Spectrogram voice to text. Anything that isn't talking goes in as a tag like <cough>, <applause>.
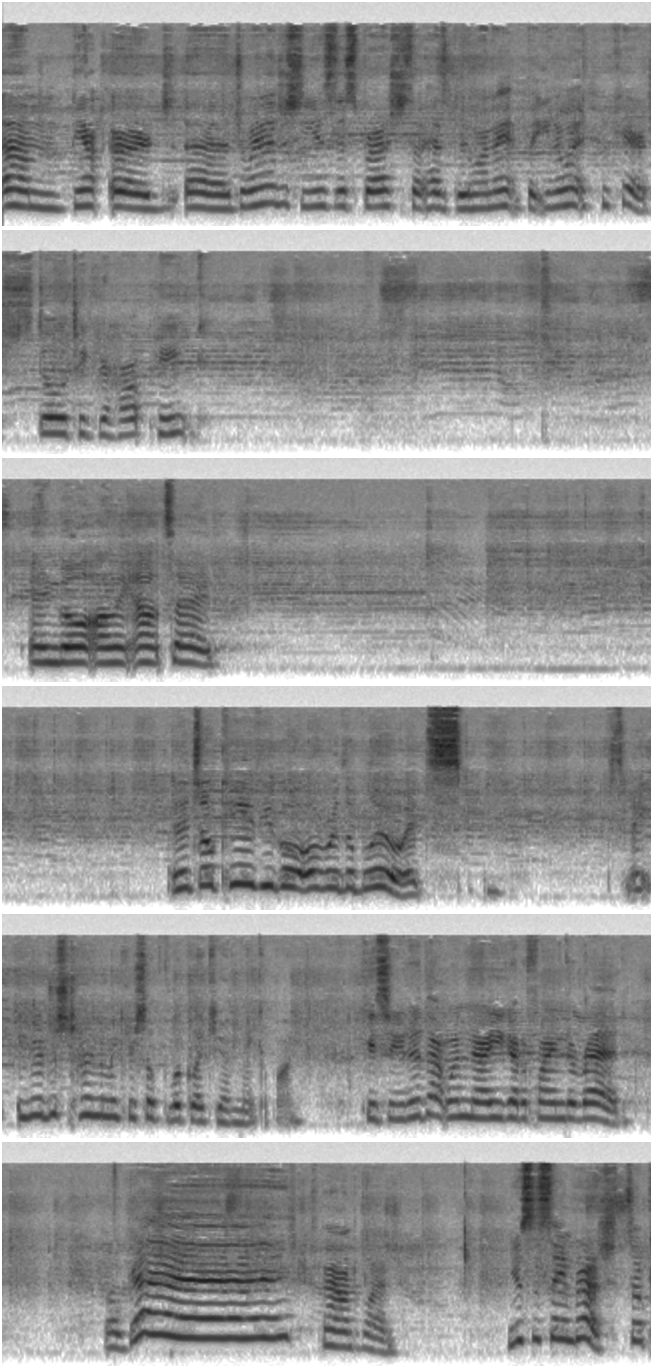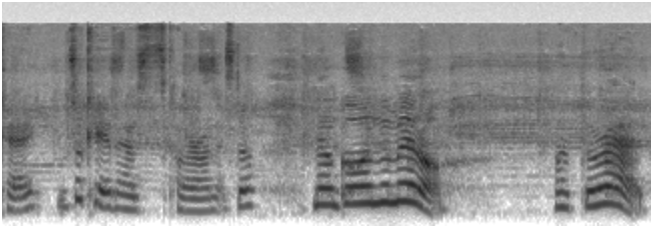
um, or uh, Joanna just used this brush so it has blue on it, but you know what? Who cares? Still take your hot pink and go on the outside. And it's okay if you go over the blue. It's you're just trying to make yourself look like you have makeup on. Okay, so you did that one. Now you got to find a red. A red. Found one. Use the same brush. It's okay. It's okay if it has this color on it still. Now go in the middle with the red.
